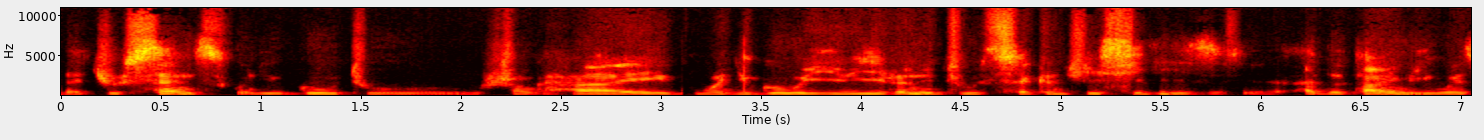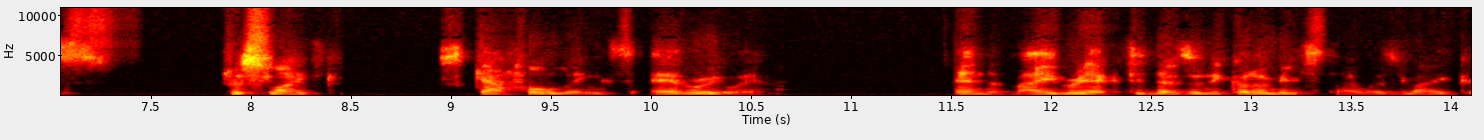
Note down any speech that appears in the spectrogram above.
that you sense when you go to Shanghai, when you go even into second-tier cities. At the time, it was just like scaffoldings everywhere. And I reacted as an economist. I was like,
